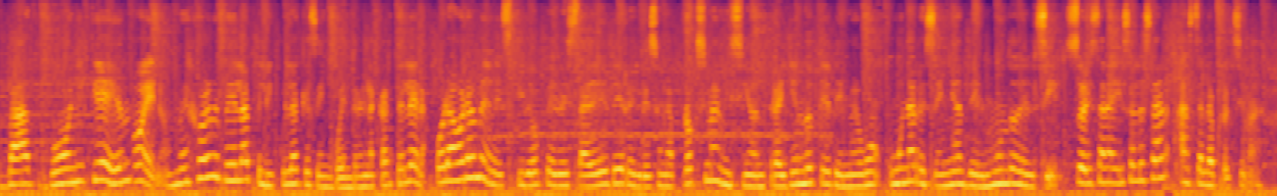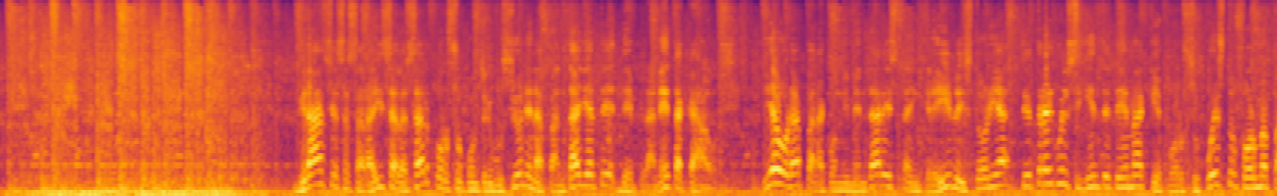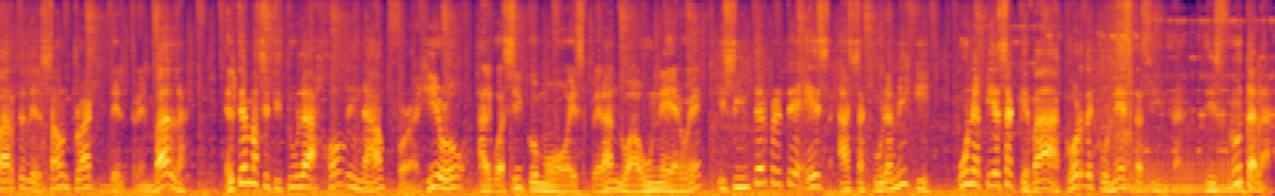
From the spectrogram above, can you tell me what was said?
Bad Bunny que, bueno, mejor ve la película que se encuentra en la cartelera. Por ahora me despido, pero estaré de regreso en la próxima emisión trayéndote de nuevo una reseña del mundo del cine. Soy Saraí Salazar, hasta la próxima. Gracias a Saraí Salazar por su contribución en Apantállate de Planeta Caos. Y ahora, para condimentar esta increíble historia, te traigo el siguiente tema que por supuesto forma parte del soundtrack del Tren Bala. El tema se titula Holding Out for a Hero, algo así como Esperando a un héroe, y su intérprete es Asakura Miki, una pieza que va acorde con esta cinta. Disfrútala.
